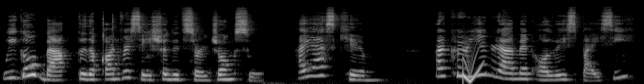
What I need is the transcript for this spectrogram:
We go back to the conversation with Sir Jong-soo. I ask him, are Korean ramen always spicy?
